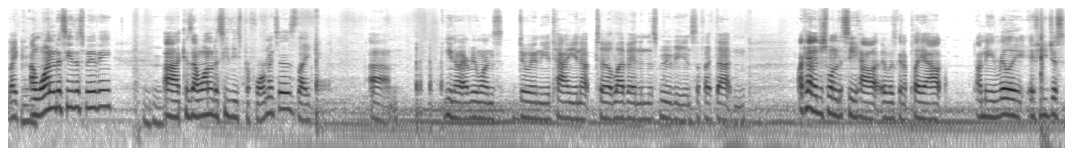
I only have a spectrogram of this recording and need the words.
Like, I mm-hmm. wanted to see this movie mm-hmm. uh, because I wanted to see these performances. Like, um, you know, everyone's doing the Italian up to 11 in this movie and stuff like that. And I kind of just wanted to see how it was going to play out. I mean, really, if you just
